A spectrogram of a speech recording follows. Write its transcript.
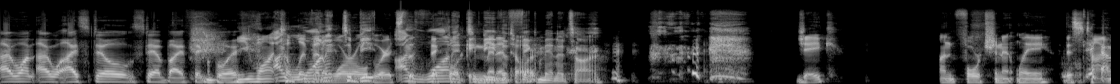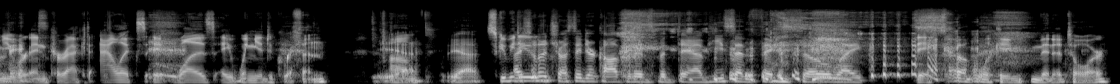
I want. I. I still stand by thick boy. You want to I live want in a it to world be. where it's I the thick want it to looking be the minotaur. thick Minotaur. Jake, unfortunately, this Damn time you were it. incorrect. Alex, it was a winged griffin. yeah, Um, yeah. Scooby I should have trusted your confidence, but damn, he said thick so like, thick so- looking minotaur.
